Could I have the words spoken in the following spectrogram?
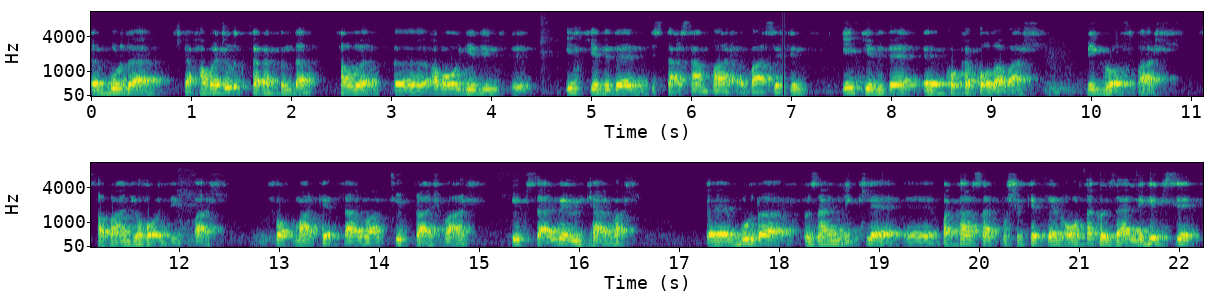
E, Burada işte havacılık tarafında havı e, ama o 7 ilk 7'de istersen bah- bahsedeyim. İlk 7'de e, Coca-Cola var, Migros var, Sabancı Holding var, çok marketler var, Tüpraş var, Türksel ve Ülker var. Ee, Burada özellikle e, bakarsak bu şirketlerin ortak özelliği hepsi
